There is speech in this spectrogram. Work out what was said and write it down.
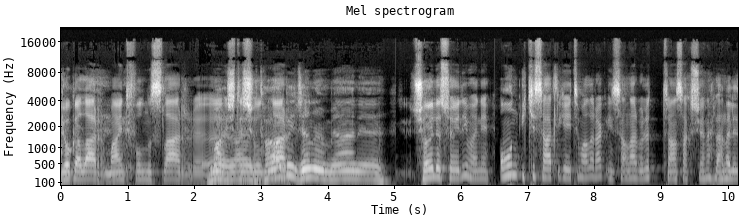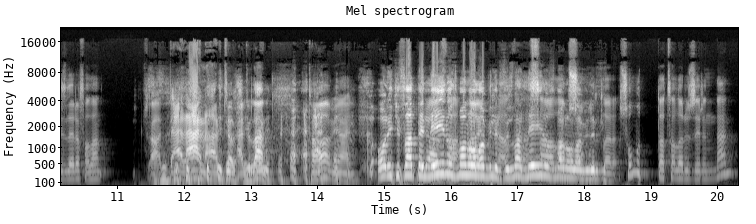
Yogalar, mindfulness'lar, e, Ma- işte şunlar, Tabii canım yani. şöyle söyleyeyim hani 12 saatlik eğitim alarak insanlar böyle transaksiyonel analizlere falan "Aa, de lan artık hadi şey lan. tamam yani. 12 saatte Biraz neyin uzmanı olabilirsin lan? Neyin uzmanı olabilirsin? somutlara- Somut datalar üzerinden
